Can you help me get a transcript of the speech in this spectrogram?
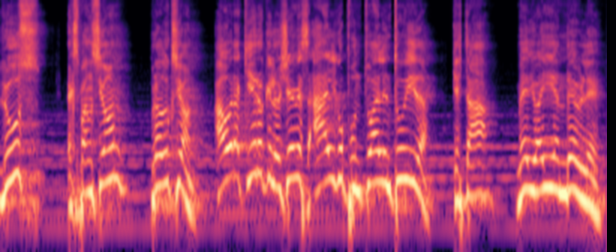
Luz, expansión, producción. Ahora quiero que lo lleves a algo puntual en tu vida, que está medio ahí endeble,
